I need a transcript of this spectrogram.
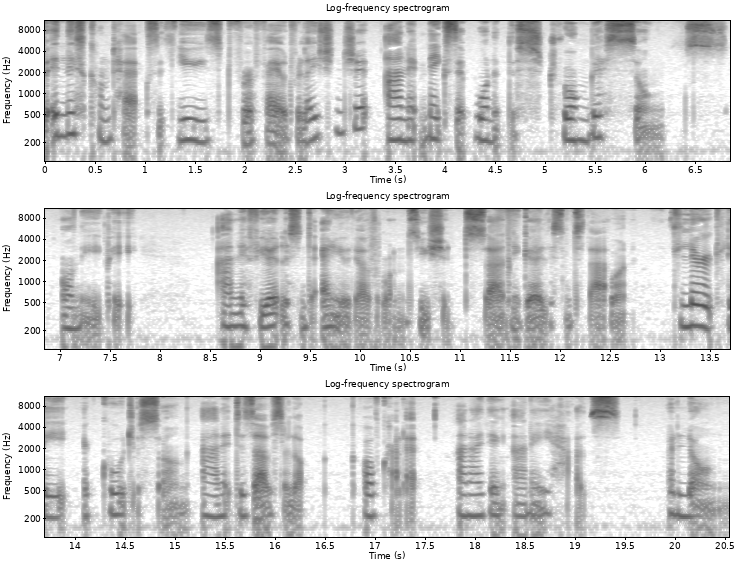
But in this context, it's used for a failed relationship and it makes it one of the strongest songs on the EP. And if you don't listen to any of the other ones, you should certainly go listen to that one. It's lyrically a gorgeous song and it deserves a lot of credit. And I think Annie has a long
